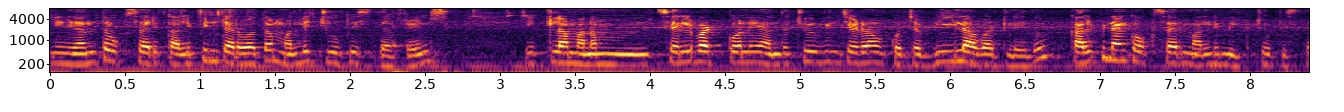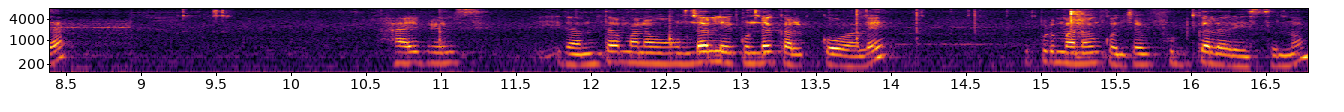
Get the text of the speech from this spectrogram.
నేను ఇదంతా ఒకసారి కలిపిన తర్వాత మళ్ళీ చూపిస్తా ఫ్రెండ్స్. ఇట్లా మనం సెల్ పట్టుకొని అంత చూపించడం కొంచెం వీలు అవ్వట్లేదు. కలిపినాక ఒకసారి మళ్ళీ మీకు చూపిస్తా. Hi friends. ఇదంతా మనం ఉండలేకుండా కలుపుకోవాలి. ఇప్పుడు మనం కొంచెం ఫుడ్ కలర్ వేస్తున్నాం.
